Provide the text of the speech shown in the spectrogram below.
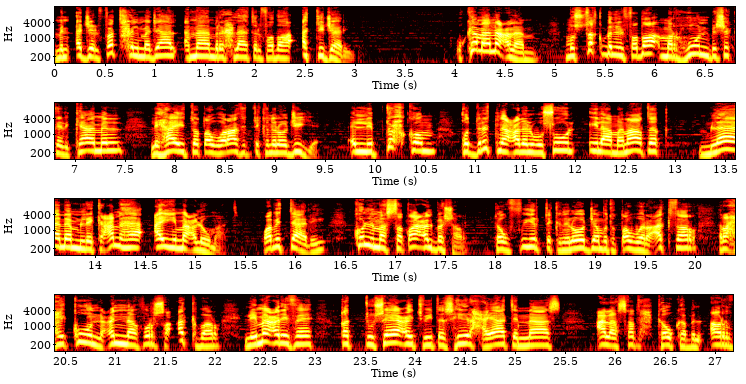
من أجل فتح المجال أمام رحلات الفضاء التجارية وكما نعلم مستقبل الفضاء مرهون بشكل كامل لهذه التطورات التكنولوجية اللي بتحكم قدرتنا على الوصول إلى مناطق لا نملك عنها أي معلومات. وبالتالي كل ما استطاع البشر توفير تكنولوجيا متطورة أكثر راح يكون عندنا فرصة أكبر لمعرفة قد تساعد في تسهيل حياة الناس على سطح كوكب الأرض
